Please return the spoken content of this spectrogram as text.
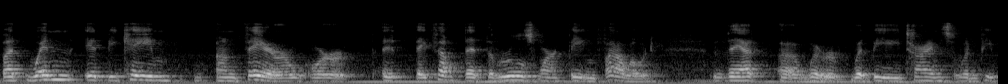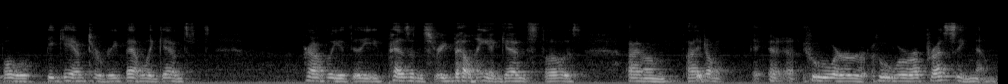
but when it became unfair or it, they felt that the rules weren't being followed, that uh, were, would be times when people began to rebel against, probably the peasants rebelling against those. Um, I don't Uh, who were who were oppressing them.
